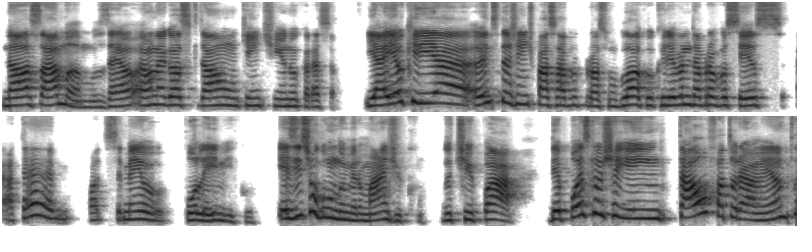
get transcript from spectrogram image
Nossa, amamos. É, é um negócio que dá um quentinho no coração. E aí eu queria, antes da gente passar para o próximo bloco, eu queria perguntar para vocês, até pode ser meio polêmico. Existe algum número mágico do tipo, ah, depois que eu cheguei em tal faturamento,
